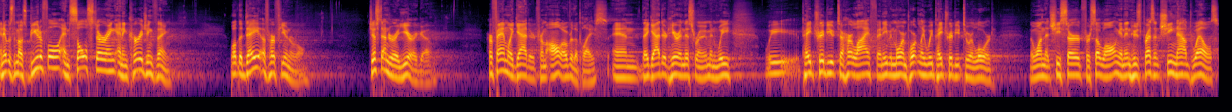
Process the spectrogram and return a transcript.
And it was the most beautiful and soul stirring and encouraging thing. Well, the day of her funeral, just under a year ago, her family gathered from all over the place, and they gathered here in this room, and we, we paid tribute to her life, and even more importantly, we paid tribute to her Lord, the one that she served for so long and in whose presence she now dwells.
